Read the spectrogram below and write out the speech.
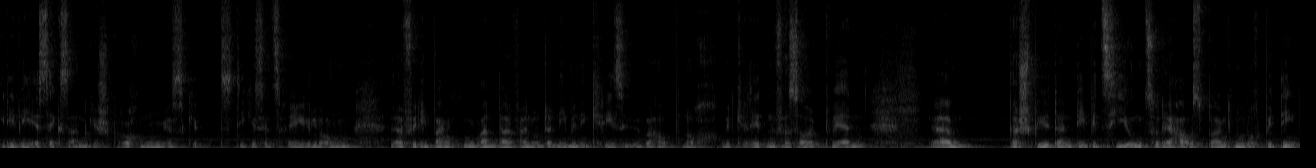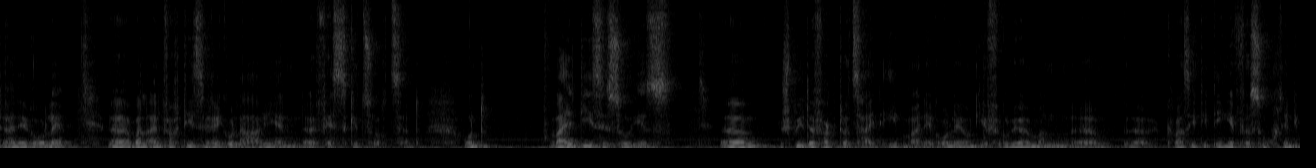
IDW S6 angesprochen. Es gibt die Gesetzregelung äh, für die Banken, wann darf ein Unternehmen in Krise überhaupt noch mit Krediten versorgt werden. Ähm, da spielt dann die Beziehung zu der Hausbank nur noch bedingt eine Rolle, äh, weil einfach diese Regularien äh, festgezurrt sind. Und weil dieses so ist, ähm, spielt der Faktor Zeit eben eine Rolle. Und je früher man ähm, äh, quasi die Dinge versucht in die,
